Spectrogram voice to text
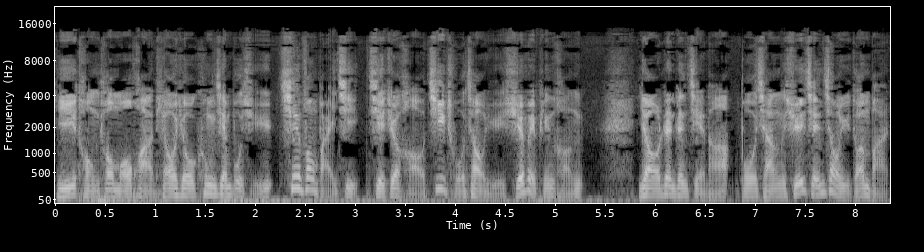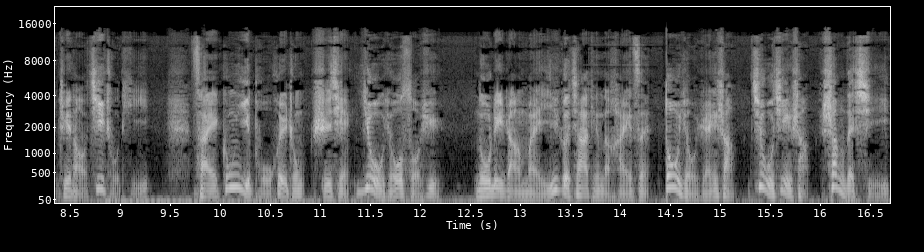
以统筹谋划调优空间布局，千方百计解决好基础教育学位平衡。要认真解答补强学前教育短板这道基础题，在公益普惠中实现幼有所育，努力让每一个家庭的孩子都有缘上、就近上、上得起。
